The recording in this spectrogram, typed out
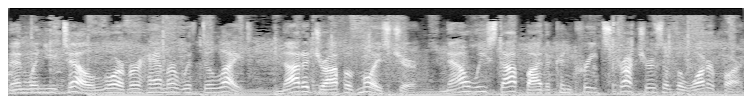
Then when you tell Lorver hammer with delight, not a drop of moisture. Now we stop by the concrete structures of the water park.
